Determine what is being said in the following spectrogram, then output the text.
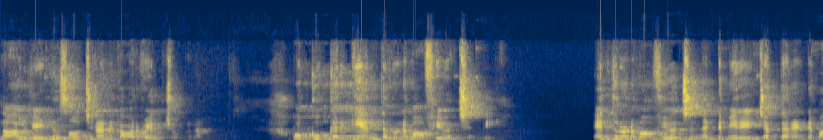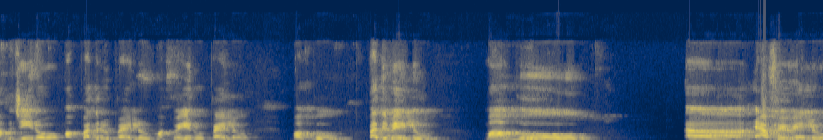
నాలుగేళ్ళు సంవత్సరానికి ఆరు వేల చొప్పున. ఒక్కొక్కరికి ఎంత రుణమాఫీ వచ్చింది? ఎంత రుణమాఫీ వచ్చిందంటే మీరు ఏం చెప్తారంటే మాకు జీరో మాకు పది రూపాయలు మాకు వెయ్యి రూపాయలు మాకు పదివేలు మాకు యాభై వేలు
